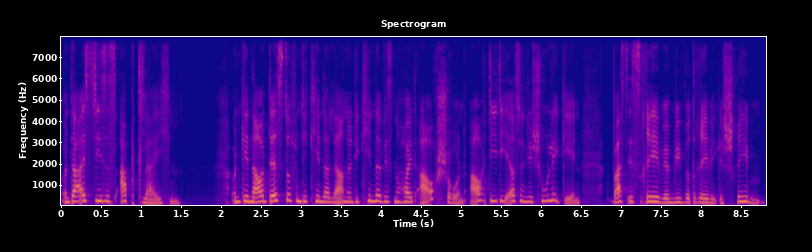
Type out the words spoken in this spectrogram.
Und da ist dieses Abgleichen. Und genau das dürfen die Kinder lernen. Und die Kinder wissen heute auch schon, auch die, die erst in die Schule gehen, was ist Rewe und wie wird Rewe geschrieben,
